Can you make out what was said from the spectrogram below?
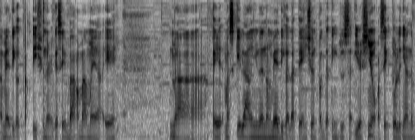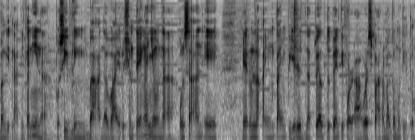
a medical practitioner kasi baka mamaya eh na mas kailangan nyo na ng medical attention pagdating dun sa ears nyo. Kasi tulad nga nabanggit natin kanina posibleng baka na virus yung tenga nyo na kung saan eh meron lang kayong time period na 12 to 24 hours para magamot ito.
